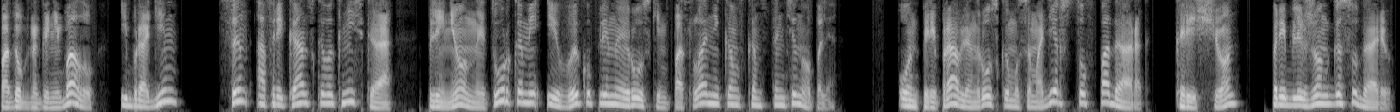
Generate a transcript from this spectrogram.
Подобно Ганнибалу, Ибрагим — сын африканского князька, плененный турками и выкупленный русским посланником в Константинополе. Он переправлен русскому самодержцу в подарок, крещен, приближен к государю,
